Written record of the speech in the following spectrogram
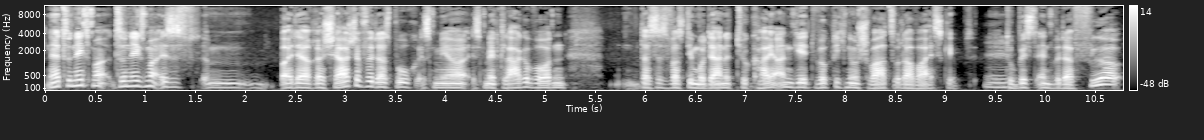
Na, zunächst mal, zunächst mal ist es ähm, bei der Recherche für das Buch ist mir, ist mir klar geworden, dass es, was die moderne Türkei angeht, wirklich nur schwarz oder weiß gibt. Mhm. Du bist entweder für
